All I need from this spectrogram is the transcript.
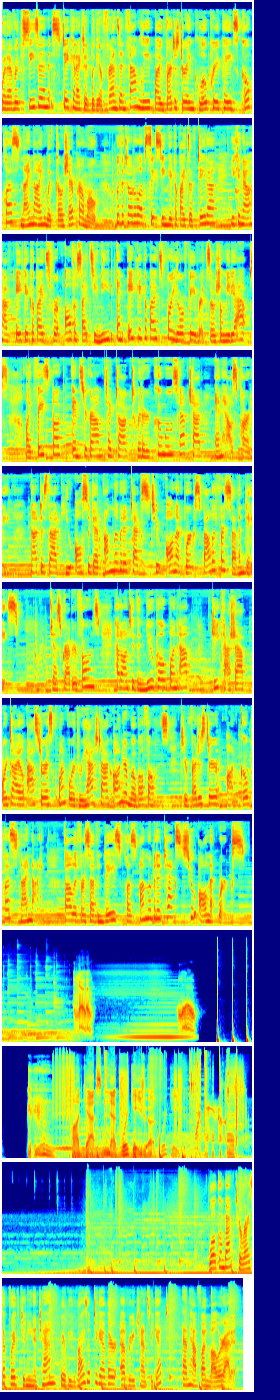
Whatever the season, stay connected with your friends and family by registering Globe Prepaid's Go Plus 99 with GoShare promo. With a total of 16 gigabytes of data, you can now have 8 gigabytes for all the sites you need and 8 gigabytes for your favorite social media apps like Facebook, Instagram, TikTok, Twitter, Kumu, Snapchat, and House Party. Not just that, you also get unlimited text to all networks valid for 7 days. Just grab your phones, head on to the new Globe One app, Gcash app, or dial asterisk 143 hashtag on your mobile phones to register on Go Plus 99. Valid for 7 days plus unlimited text to all networks. Hello? Hello? Podcast Network Asia. Network Asia. Welcome back to Rise Up with Janina Chan, where we rise up together every chance we get and have fun while we're at it.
